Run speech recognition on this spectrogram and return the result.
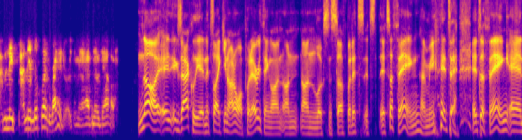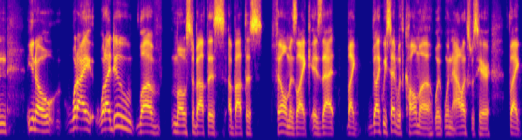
I mean, they, mean, look like Redditors. I mean, I have no doubt. No, e- exactly, and it's like you know I don't want to put everything on on on looks and stuff, but it's it's it's a thing. I mean, it's a it's a thing, and you know what I what I do love most about this about this film is like is that like like we said with Coma with, when Alex was here, like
